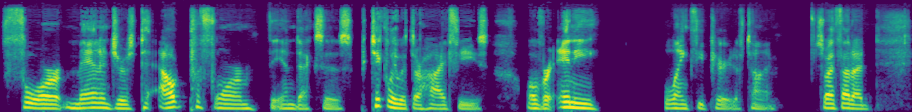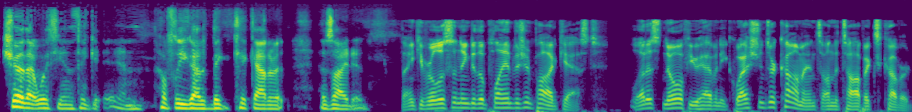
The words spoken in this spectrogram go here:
for managers to outperform the indexes, particularly with their high fees, over any lengthy period of time. So I thought I'd share that with you and think, and hopefully you got a big kick out of it as I did. Thank you for listening to the Plan Vision podcast. Let us know if you have any questions or comments on the topics covered.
